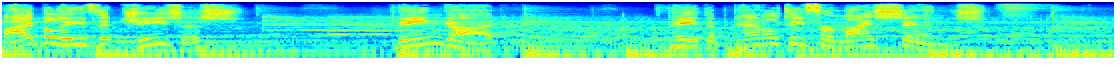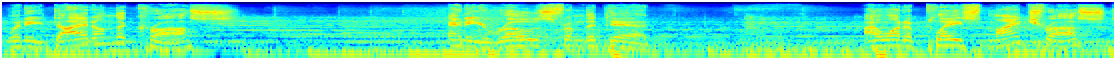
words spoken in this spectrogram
I believe that Jesus, being God, paid the penalty for my sins when he died on the cross and he rose from the dead. I want to place my trust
